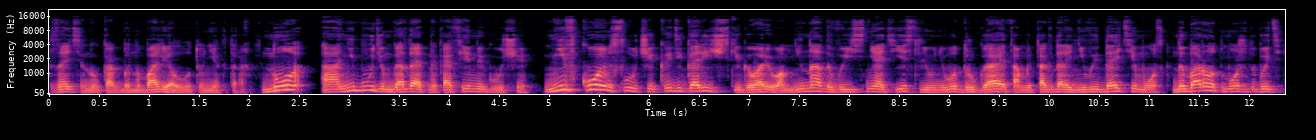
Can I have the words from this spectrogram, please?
Знаете, ну, как бы наболел вот у некоторых. Но а, не будем гадать на кофейной гуче. Ни в коем случае, категорически говорю вам, не надо выяснять, есть ли у него другая там и так далее. Не выедайте мозг. Наоборот, может быть,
